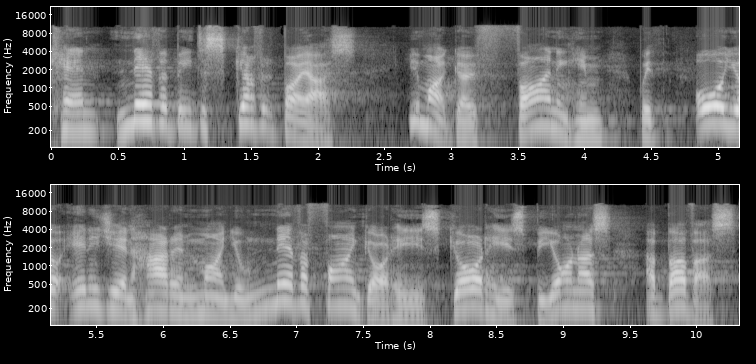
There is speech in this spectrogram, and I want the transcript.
can never be discovered by us. You might go finding him with all your energy and heart and mind. You'll never find God. He is God, He is beyond us, above us.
